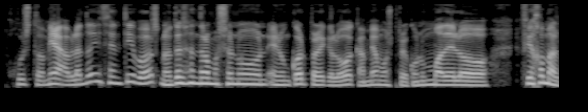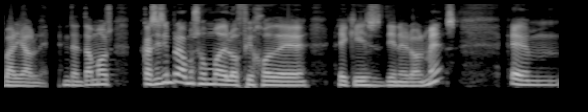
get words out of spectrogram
Justo, mira, hablando de incentivos, nosotros entramos en un, en un corporate que luego cambiamos, pero con un modelo fijo más variable. Intentamos, casi siempre vamos a un modelo fijo de X dinero al mes Em,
